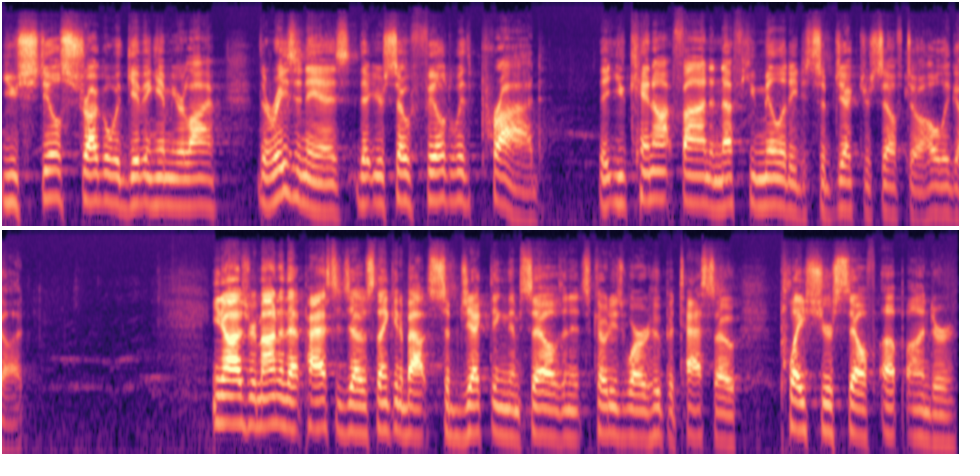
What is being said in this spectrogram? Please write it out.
you still struggle with giving Him your life? The reason is that you're so filled with pride that you cannot find enough humility to subject yourself to a holy God. You know, I was reminded of that passage, I was thinking about subjecting themselves, and it's Cody's word, hupotasso, place yourself up under.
